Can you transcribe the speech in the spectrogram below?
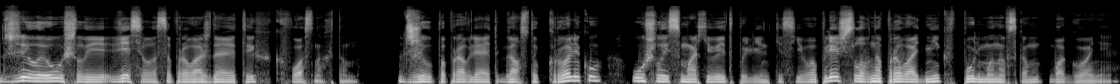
Джилл и ушлые весело сопровождают их к фоснахтам. Джилл поправляет галстук кролику, ушлый смахивает пылинки с его плеч, словно проводник в пульмановском вагоне.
